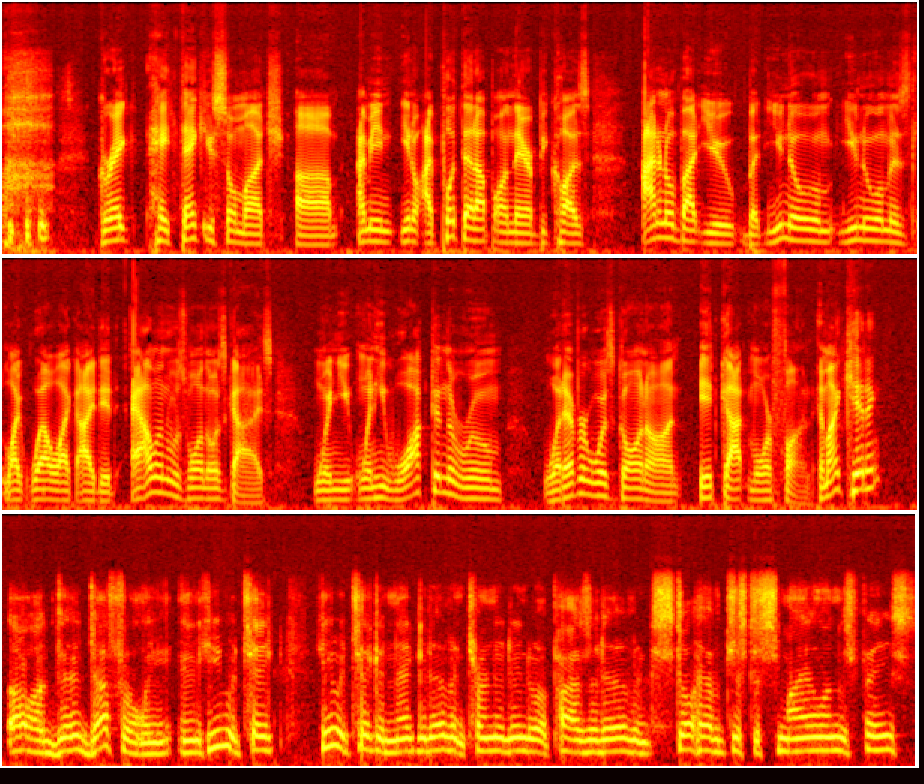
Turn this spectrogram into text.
Greg, hey, thank you so much. Um, I mean, you know, I put that up on there because I don't know about you, but you knew him. You knew him as like well, like I did. Alan was one of those guys. When you when he walked in the room, whatever was going on, it got more fun. Am I kidding? Oh, definitely. And he would take he would take a negative and turn it into a positive, and still have just a smile on his face.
